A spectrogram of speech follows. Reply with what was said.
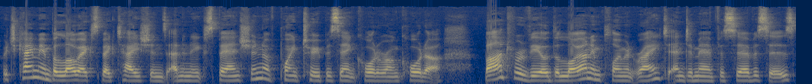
which came in below expectations at an expansion of 0.2% quarter on quarter, but revealed the low unemployment rate and demand for services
